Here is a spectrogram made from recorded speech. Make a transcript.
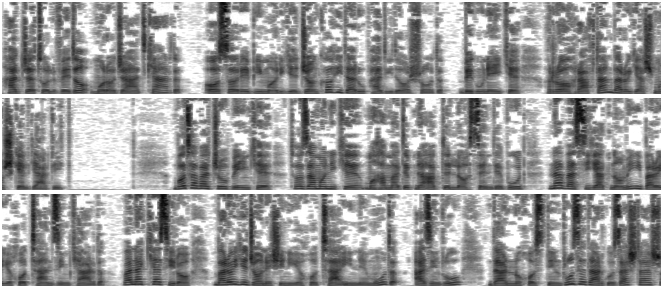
حجت الوداع مراجعت کرد آثار بیماری جانکاهی در او پدیدار شد بگونه ای که راه رفتن برایش مشکل گردید. با توجه به اینکه تا زمانی که محمد ابن عبدالله زنده بود نه وسیعت ای برای خود تنظیم کرد و نه کسی را برای جانشینی خود تعیین نمود از این رو در نخستین روز درگذشتش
